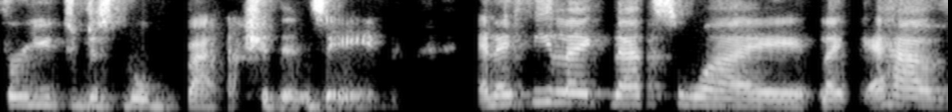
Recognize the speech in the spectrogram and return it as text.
for you to just go batshit insane. And I feel like that's why like I have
